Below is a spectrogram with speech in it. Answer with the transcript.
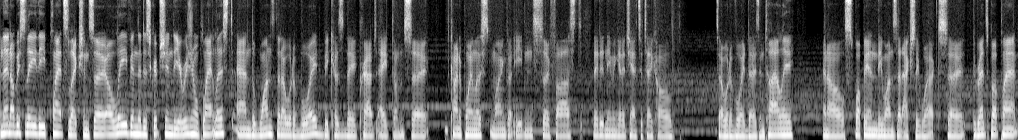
And then obviously the plant selection. So I'll leave in the description the original plant list and the ones that I would avoid because the crabs ate them. So kind of pointless. Mine got eaten so fast, they didn't even get a chance to take hold. So I would avoid those entirely and I'll swap in the ones that actually worked. So the red spot plant,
